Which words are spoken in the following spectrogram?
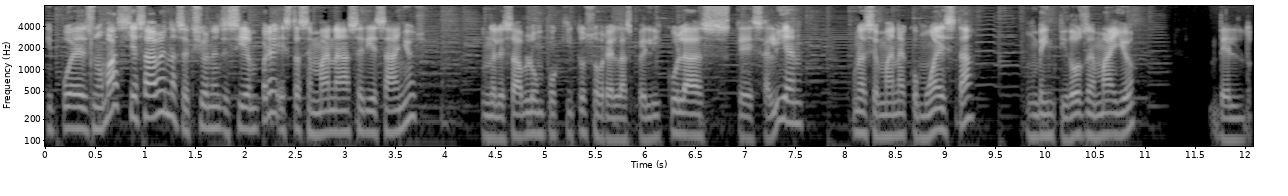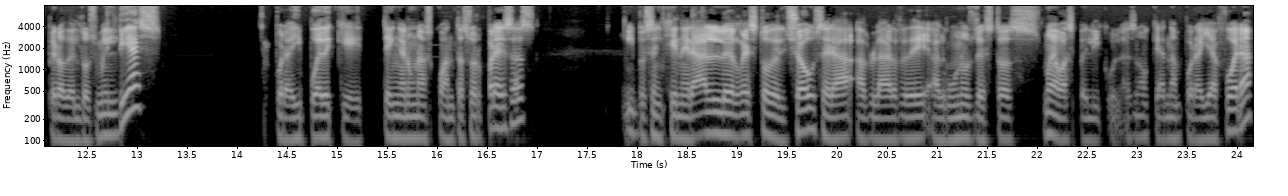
Y pues nomás, ya saben, las secciones de siempre, esta semana hace 10 años, donde les hablo un poquito sobre las películas que salían una semana como esta, un 22 de mayo del, pero del 2010. Por ahí puede que tengan unas cuantas sorpresas. Y pues en general el resto del show será hablar de algunos de estas nuevas películas ¿no? que andan por allá afuera.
